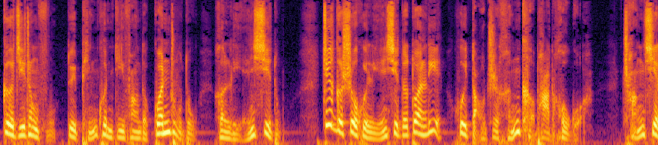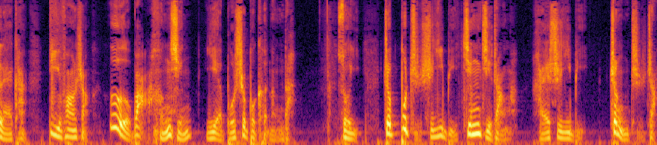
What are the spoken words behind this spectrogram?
各级政府对贫困地方的关注度和联系度。这个社会联系的断裂，会导致很可怕的后果。长期来看，地方上。恶霸横行也不是不可能的，所以这不只是一笔经济账啊，还是一笔政治账。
